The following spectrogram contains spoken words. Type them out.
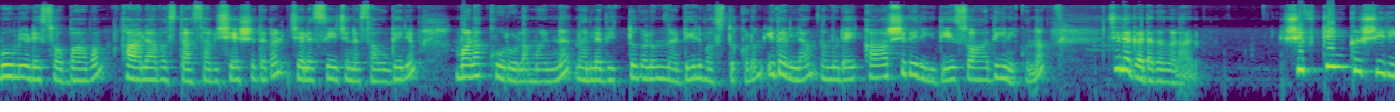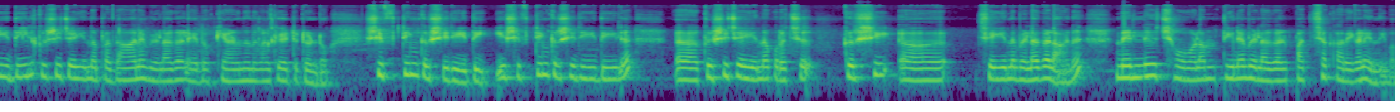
ഭൂമിയുടെ സ്വഭാവം കാലാവസ്ഥാ സവിശേഷതകൾ ജലസേചന സൗകര്യം വളക്കൂറുള്ള മണ്ണ് നല്ല വിത്തുകളും നടീൽ വസ്തുക്കളും ഇതെല്ലാം നമ്മുടെ കാർഷിക രീതിയെ സ്വാധീനിക്കുന്ന ചില ഘടകങ്ങളാണ്. ഷിഫ്റ്റിംഗ് കൃഷി രീതിയിൽ കൃഷി ചെയ്യുന്ന പ്രധാന വിളകൾ ഏതൊക്കെയാണെന്ന് നിങ്ങൾ കേട്ടിട്ടുണ്ടോ? ഷിഫ്റ്റിംഗ് കൃഷി രീതി. ഈ ഷിഫ്റ്റിംഗ് കൃഷി രീതിയിൽ കൃഷി ചെയ്യുന്ന കുറച്ച് കൃഷി ചെയ്യുന്ന വിളകളാണ് നെല്ല് ചോളം തിനവിളകൾ പച്ചക്കറികൾ എന്നിവ.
